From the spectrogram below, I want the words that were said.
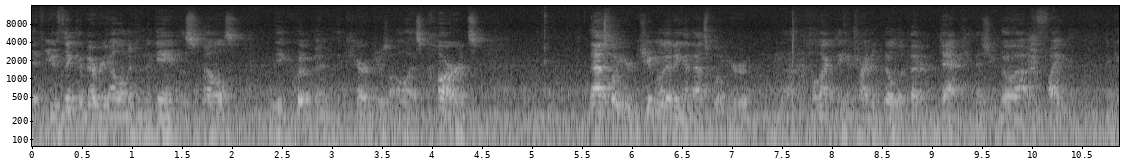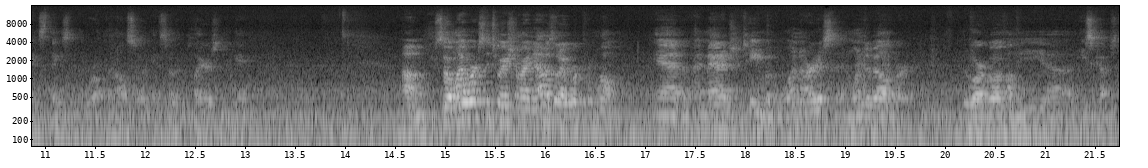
if you think of every element in the game, the spells, the equipment, the characters all as cards, that's what you're accumulating and that's what you're uh, collecting and trying to build a better deck as you go out and fight against things in the world and also against other players in the game. Um, so my work situation right now is that I work from home and I manage a team of one artist and one developer who are both on the uh, East Coast.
